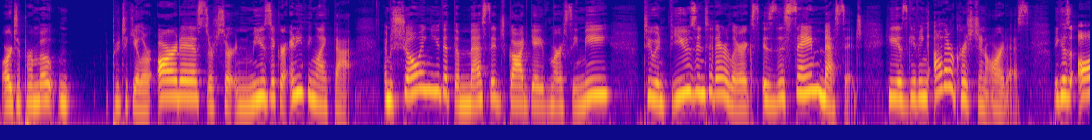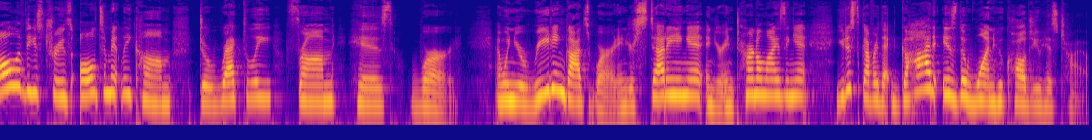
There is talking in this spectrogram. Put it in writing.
or to promote particular artists or certain music or anything like that. I'm showing you that the message God gave MercyMe to infuse into their lyrics is the same message he is giving other Christian artists because all of these truths ultimately come directly from his word. And when you're reading God's word and you're studying it and you're internalizing it, you discover that God is the one who called you his child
